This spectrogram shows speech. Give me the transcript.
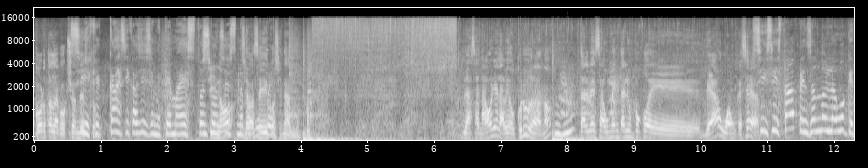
corta la cocción Sí, de es esto. que casi, casi se me quema esto, si no, entonces me se va a seguir preocupé. cocinando. La zanahoria la veo cruda, ¿no? Tal vez aumentale un poco de, de agua, aunque sea. Sí, sí, estaba pensando el agua que...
